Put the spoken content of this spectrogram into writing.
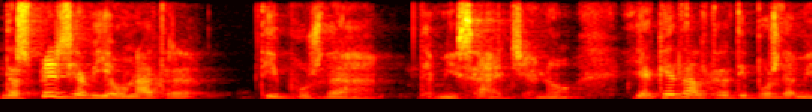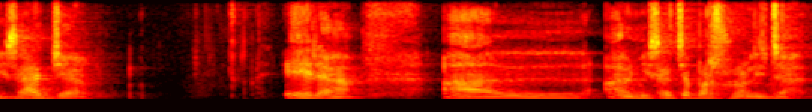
Després hi havia un altre tipus de, de missatge, no? I aquest altre tipus de missatge era el, el missatge personalitzat.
